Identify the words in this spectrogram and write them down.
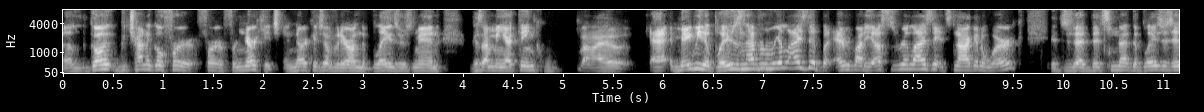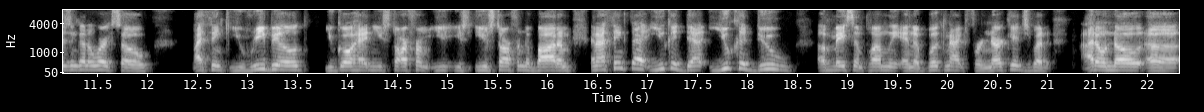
uh, going trying to go for for for Nurkic And Nurkic over there on the Blazers, man. Because I mean, I think uh, maybe the Blazers haven't realized it, but everybody else has realized it. It's not going to work. It's that it's not the Blazers isn't going to work. So I think you rebuild, you go ahead and you start from you you, you start from the bottom. And I think that you could de- you could do a Mason Plumlee and a Bouknight for Nurkic, but I don't know uh,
